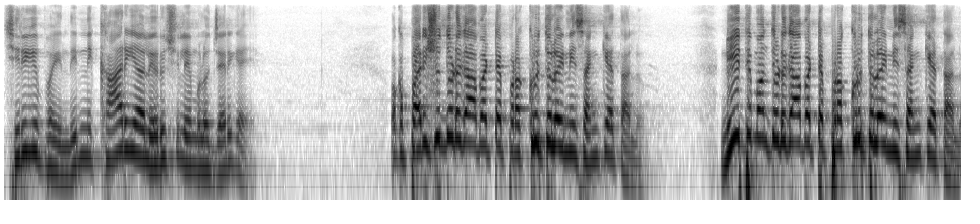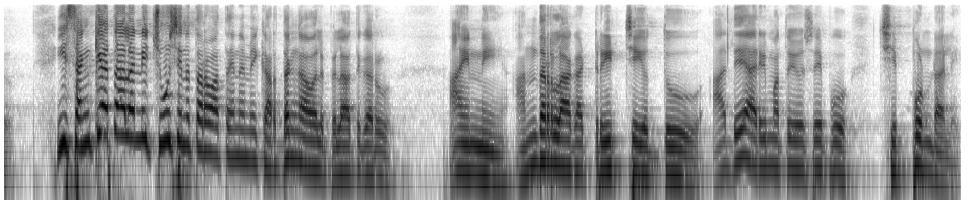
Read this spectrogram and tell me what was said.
చిరిగిపోయింది. ఇన్ని కార్యాలు ఎరుషులేములో జరిగాయి. ఒక పరిశుద్ధుడు కాబట్టే ప్రకృతిలో ఇన్ని సంకేతాలు. నీతిమంతుడు కాబట్టే ప్రకృతిలో ఇన్ని సంకేతాలు. ఈ సంకేతాలన్నీ చూసిన తర్వాత అయినా మీకు అర్థం కావాలి పిలాతు గారు. ఆయన్ని అందరిలాగా ట్రీట్ చేయొద్దు. అదే అరిమత యోసేపు చెప్పు ఉండాలి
